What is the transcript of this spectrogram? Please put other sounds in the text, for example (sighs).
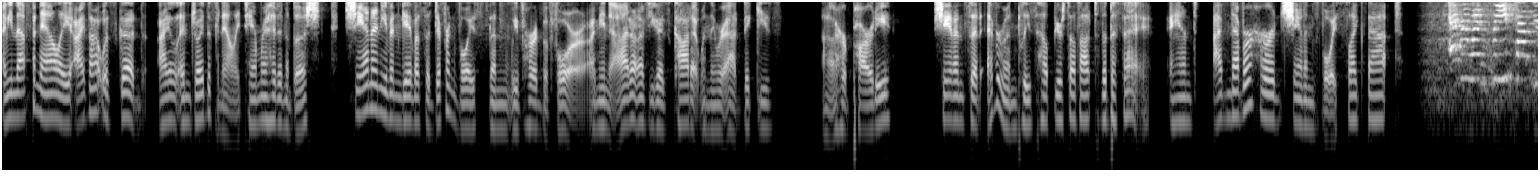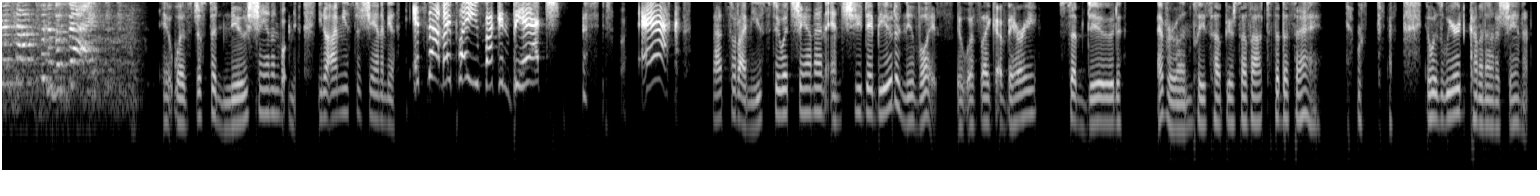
I mean, that finale I thought was good. I enjoyed the finale. Tamra hid in a bush. Shannon even gave us a different voice than we've heard before. I mean, I don't know if you guys caught it when they were at Vicki's, uh, her party. Shannon said, everyone, please help yourself out to the buffet. And I've never heard Shannon's voice like that. Everyone, please help yourself to the buffet. It was just a new Shannon voice. You know, I'm used to Shannon being like, it's not my plate, you fucking bitch. (laughs) Ack. That's what I'm used to with Shannon. And she debuted a new voice. It was like a very subdued, everyone, please help yourself out to the buffet. (laughs) it was weird coming out of Shannon.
